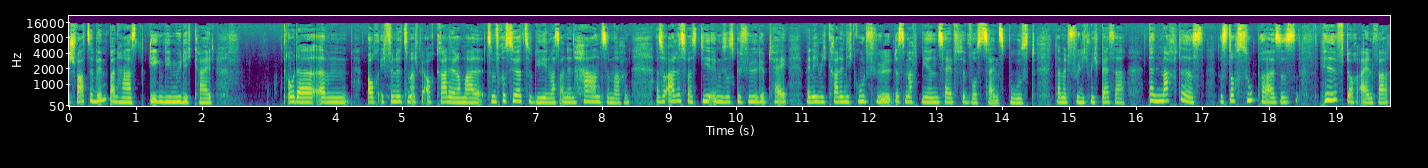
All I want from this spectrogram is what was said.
schwarze Wimpern hast gegen die Müdigkeit oder ähm, auch, ich finde zum Beispiel auch gerade nochmal zum Friseur zu gehen, was an den Haaren zu machen. Also alles, was dir irgendwie so das Gefühl gibt, hey, wenn ich mich gerade nicht gut fühle, das macht mir einen Selbstbewusstseinsboost. Damit fühle ich mich besser. Dann mach das. Das ist doch super. Also es hilft doch einfach.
